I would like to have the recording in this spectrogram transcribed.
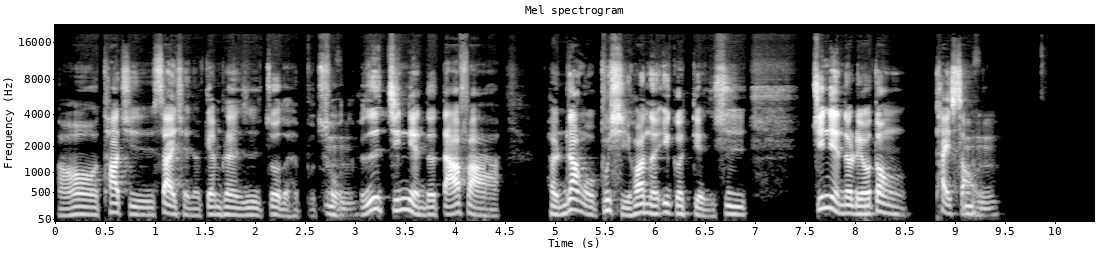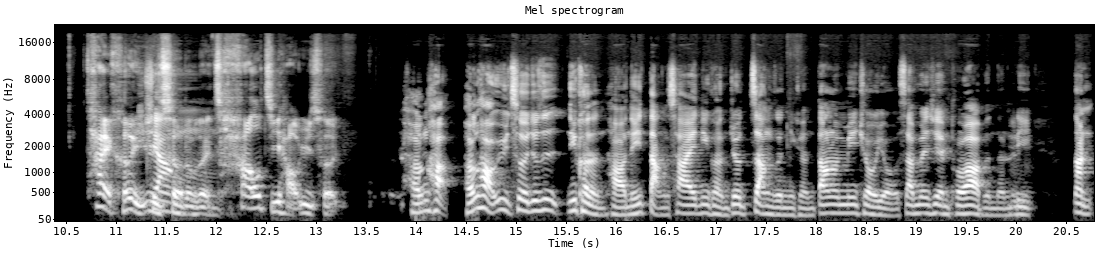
然后他其实赛前的 game plan 是做的很不错的，嗯，可是今年的打法很让我不喜欢的一个点是，今年的流动太少了，嗯，太可以预测，对不对？超级好预测，很好，很好预测，就是你可能好，你挡拆，你可能就仗着你可能 Donovan Mitchell 有三分线 pull up 的能力，嗯，那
